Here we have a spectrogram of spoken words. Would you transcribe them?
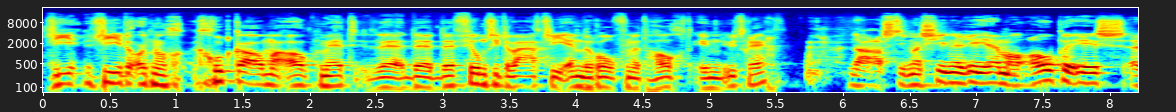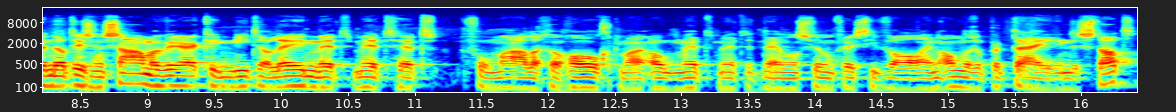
Zie je, zie je het ooit nog goed komen ook met de, de, de filmsituatie en de rol van het Hoogt in Utrecht? Nou, als die machinerie helemaal open is, en dat is een samenwerking niet alleen met, met het voormalige Hoogt, maar ook met, met het Nederlands Filmfestival en andere partijen in de stad.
